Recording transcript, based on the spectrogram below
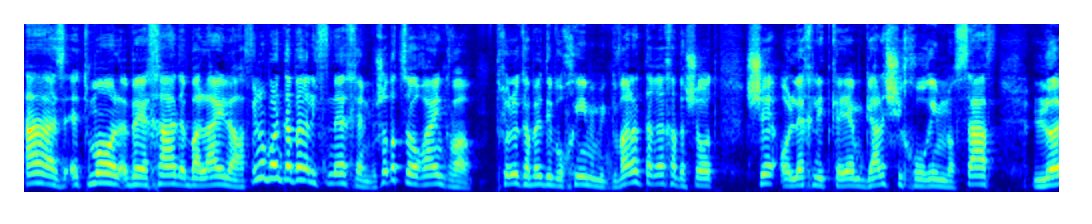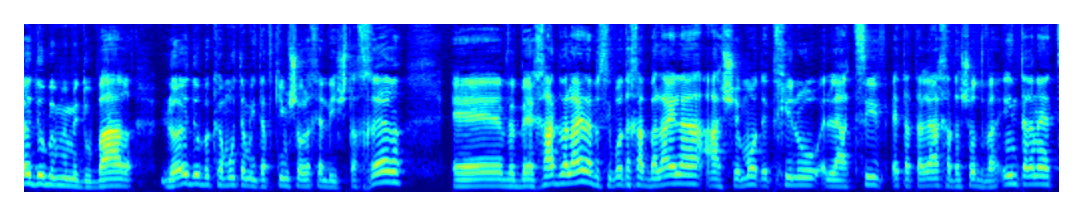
אז אתמול באחד בלילה, אפילו בוא נדבר לפני כן, בשעות הצהריים כבר, התחילו לקבל דיווחים ממגוון אתרי חדשות שהולך להתקיים גל שחרורים נוסף, לא ידעו במי מדובר, לא ידעו בכמות המתאבקים שהולכת להשתחרר, אה, ובאחד בלילה, בסביבות אחד בלילה, השמות התחילו להציף את אתרי החדשות והאינטרנט.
